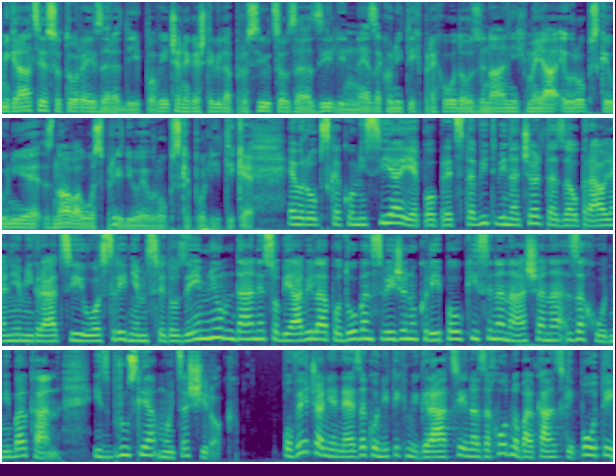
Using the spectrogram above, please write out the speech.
Migracije so torej zaradi povečanega števila prosilcev za azil in nezakonitih prehodov zunanjih meja Evropske unije znova v ospredju evropske politike. Evropska komisija je po predstavitvi načrta za upravljanje migracij v osrednjem sredozemlju danes objavila podoben svežen ukrepov, ki se nanaša na Zahodni Balkan. Iz Bruslja Mojca Širok. Povečanje nezakonitih migracij na zahodno-balkanski poti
